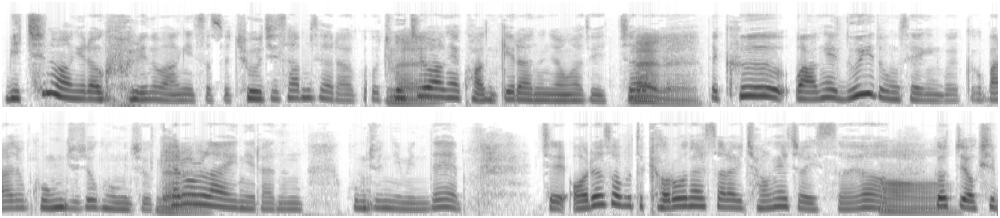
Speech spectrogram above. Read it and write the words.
미친 왕이라고 불리는 왕이 있었어요. 조지 3세라고. 조지 네. 왕의 광기라는 영화도 있죠. 네, 네. 근데 그 왕의 누이 동생인 거예요. 그 말하자면 공주죠, 공주. 네. 캐롤라인이라는 공주님인데 이제 어려서부터 결혼할 사람이 정해져 있어요. 어. 그것도 역시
